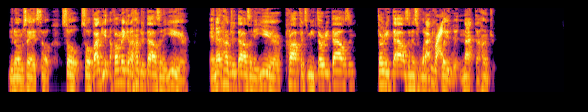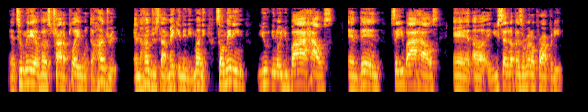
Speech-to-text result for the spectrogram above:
You know what I'm saying? So so so if I get if I'm making a hundred thousand a year and that hundred thousand a year profits me thirty thousand, thirty thousand is what I can right. play with, not the hundred. And too many of us try to play with the hundred and the hundred's not making any money. So meaning you you know you buy a house and then say you buy a house and uh you set it up as a rental property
